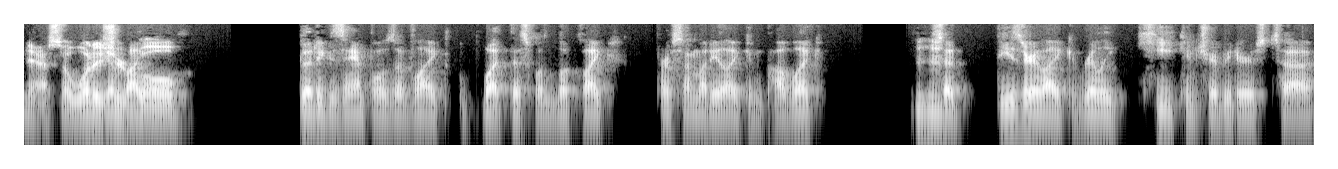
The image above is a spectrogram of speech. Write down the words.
Yeah. So, what is your like goal? Good examples of like what this would look like for somebody like in public. Mm-hmm. So these are like really key contributors to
